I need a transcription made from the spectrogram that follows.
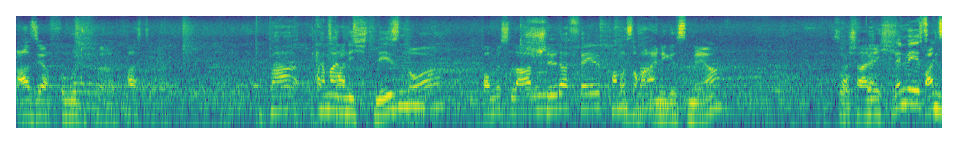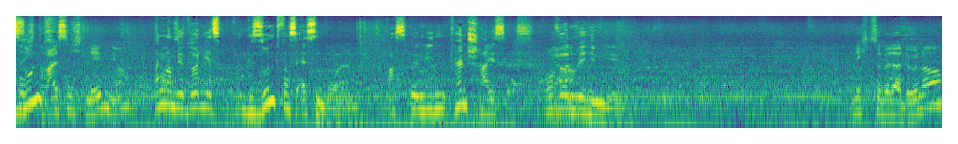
Asia Food, äh, Pasta. Bar kann man nicht lesen. Store, Pommesladen Schilderfail, und Pommes noch einiges mehr. Wahrscheinlich wenn- wir jetzt 20, gesund- 30 Leben, ja? Angenommen, wir würden jetzt gesund was essen wollen, was irgendwie kein Scheiß ist. Wo Ja. würden wir hingehen? Nicht zu Villa Döner,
